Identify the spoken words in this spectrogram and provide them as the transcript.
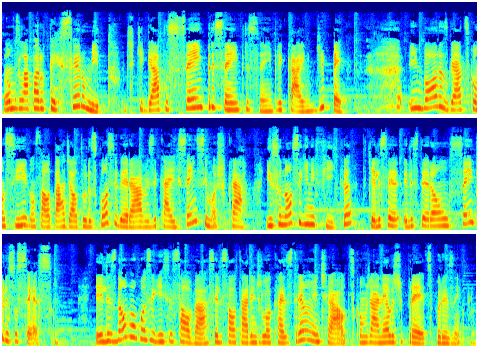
Vamos lá para o terceiro mito, de que gatos sempre, sempre, sempre caem de pé. Embora os gatos consigam saltar de alturas consideráveis e cair sem se machucar, isso não significa que eles, eles terão sempre sucesso. Eles não vão conseguir se salvar se eles saltarem de locais extremamente altos, como janelas de prédios, por exemplo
